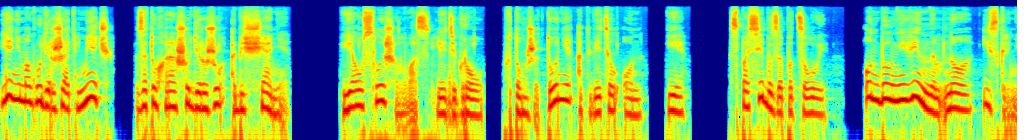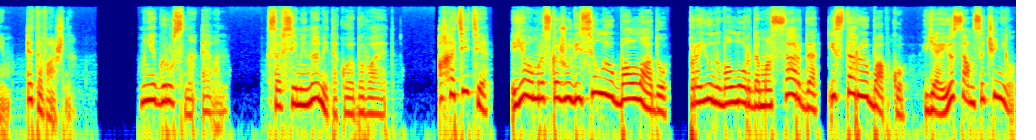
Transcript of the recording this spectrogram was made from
я не могу держать меч, зато хорошо держу обещание. Я услышал вас, леди Гроу, в том же тоне ответил он. И спасибо за поцелуй. Он был невинным, но искренним. Это важно. Мне грустно, Эван. Со всеми нами такое бывает. А хотите, я вам расскажу веселую балладу про юного лорда Массарда и старую бабку. Я ее сам сочинил.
